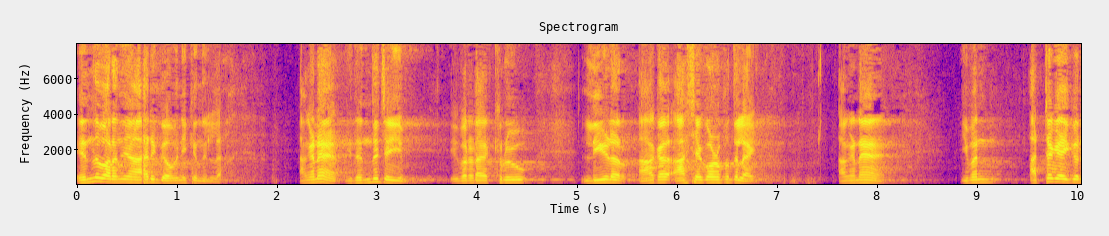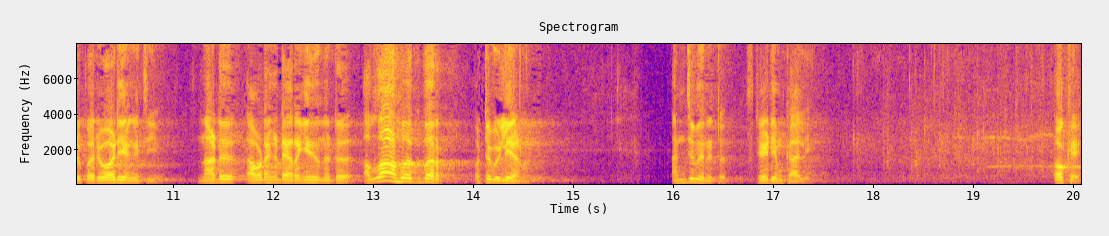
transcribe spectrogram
എന്ന് പറഞ്ഞ് ആരും ഗവനിക്കുന്നില്ല. അങ്ങനെ ഇതെന്ത് ചെയ്യും? ഇവരുടെ ക്രൂ ലീഡർ ആകെ ആശയക്കുഴപ്പത്തിലായി. അങ്ങനെ ഇവൻ അറ്റ കൈക്ക് ഒരു പരിപാടി അങ്ങ് ചെയ്യും. നടു അവിടെ അങ്ങോട്ട് ഇറങ്ങി നിന്നിട്ട് അള്ളാഹു അക്ബർ ഒറ്റ വിളിയാണ്. അഞ്ച് മിനിറ്റ് സ്റ്റേഡിയം കാലി. ഓക്കെ.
